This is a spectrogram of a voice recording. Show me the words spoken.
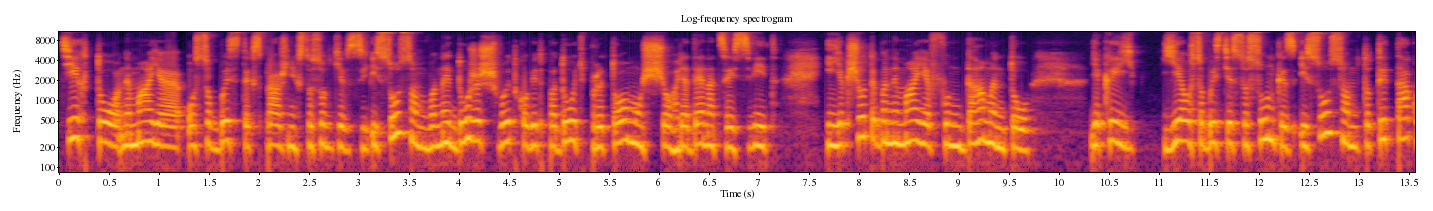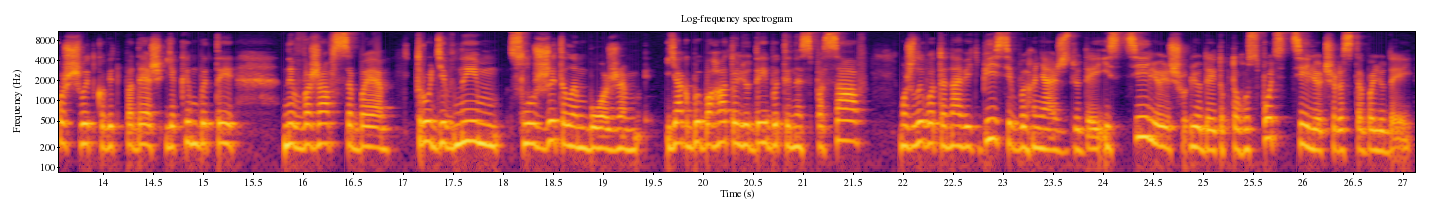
ті, хто не має особистих справжніх стосунків з Ісусом, вони дуже швидко відпадуть при тому, що гряде на цей світ. І якщо у тебе немає фундаменту, який є особисті стосунки з Ісусом, то ти також швидко відпадеш, яким би ти не вважав себе трудівним служителем Божим, як би багато людей би ти не спасав. Можливо, ти навіть бісів виганяєш з людей і зцілюєш людей, тобто Господь зцілює через тебе людей.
